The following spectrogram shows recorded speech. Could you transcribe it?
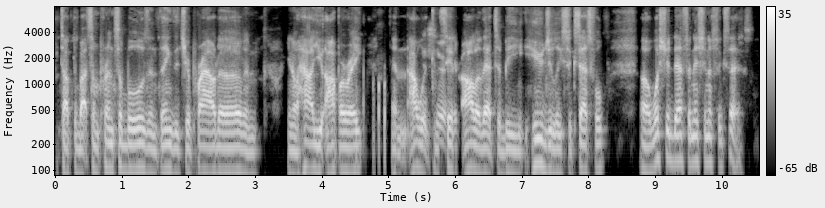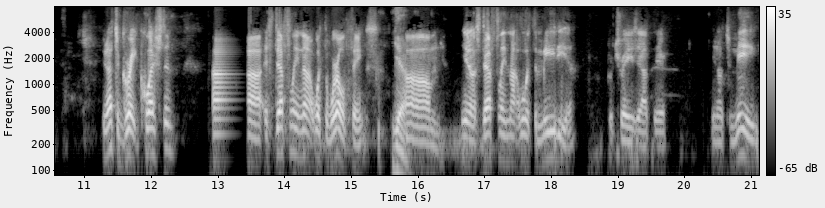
you talked about some principles and things that you're proud of, and you know how you operate. And I would consider all of that to be hugely successful. Uh, what's your definition of success? You know, that's a great question. Uh, uh, it's definitely not what the world thinks. Yeah. Um, you know, it's definitely not what the media portrays out there. You know, to me,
